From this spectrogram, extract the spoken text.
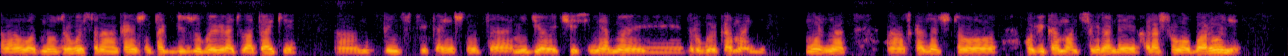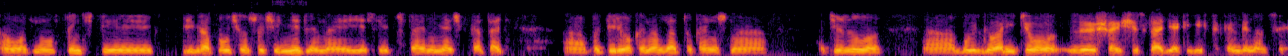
вот. Но, с другой стороны, конечно, так без зуба играть в атаке, а, ну, в принципе, конечно, это не делает чести ни одной и другой команде. Можно а, сказать, что обе команды сыграли хорошо в обороне, вот, но, в принципе, игра получилась очень медленная, и если постоянно мяч катать поперек и назад, то, конечно, тяжело будет говорить о завершающей стадии, о каких-то комбинациях.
